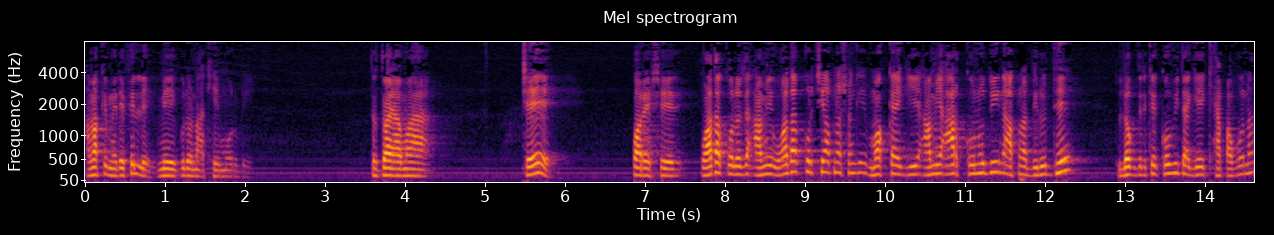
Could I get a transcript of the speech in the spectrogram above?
আমাকে মেরে ফেললে মেয়েগুলো না খেয়ে মরবে। তো দয়ামা চেয়ে পরে সে ওয়াদা করল যে, আমি ওয়াদা করছি আপনার সঙ্গে, মক্কায় গিয়ে আমি আর কোনোদিন আপনার বিরুদ্ধে লোকদেরকে কবিতা গিয়ে খেপাবো না।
